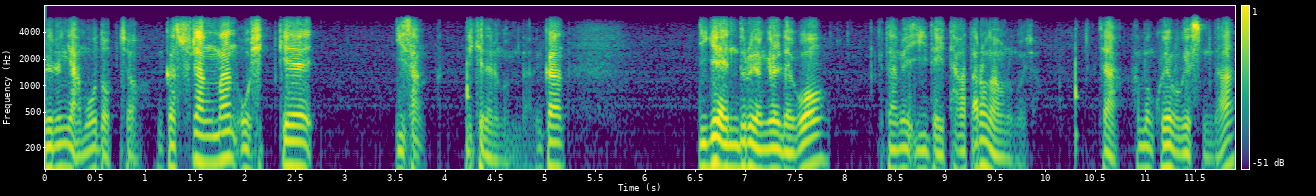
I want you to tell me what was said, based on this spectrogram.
걸리는 게 아무것도 없죠. 그러니까 수량만 50개 이상 이렇게 되는 겁니다. 그러니까 이게 엔드로 연결되고 그 다음에 이 데이터가 따로 나오는 거죠. 자, 한번 구해 보겠습니다.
